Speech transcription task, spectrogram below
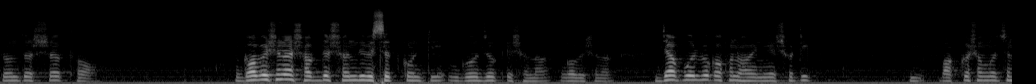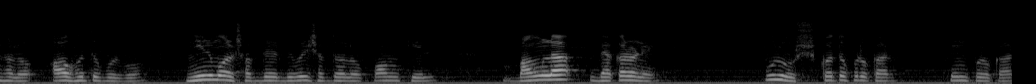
দন্তস্ব থ গবেষণা শব্দের সন্ধি বিচ্ছেদ কোনটি? গোযোগ এসোনা গবেষণা। যা পূর্বে কখনো হয়নি। এর সঠিক বাক্য সংগঠন হলো অভূতপূর্ব। নির্মল শব্দের বিপরীত শব্দ হলো পঙ্কিল। বাংলা ব্যাকরণে পুরুষ কত প্রকার? তিন প্রকার,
